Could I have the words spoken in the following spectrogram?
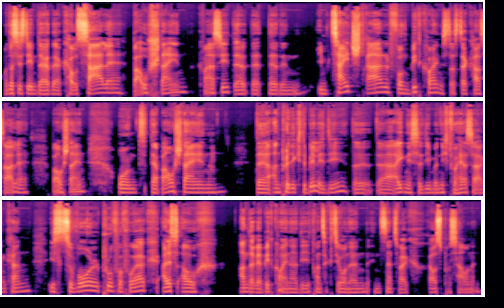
Und das ist eben der, der kausale Baustein quasi, der, der, der den, im Zeitstrahl von Bitcoin ist das der kausale Baustein. Und der Baustein der Unpredictability, der, der, Ereignisse, die man nicht vorhersagen kann, ist sowohl Proof of Work als auch andere Bitcoiner, die Transaktionen ins Netzwerk rausposaunen.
